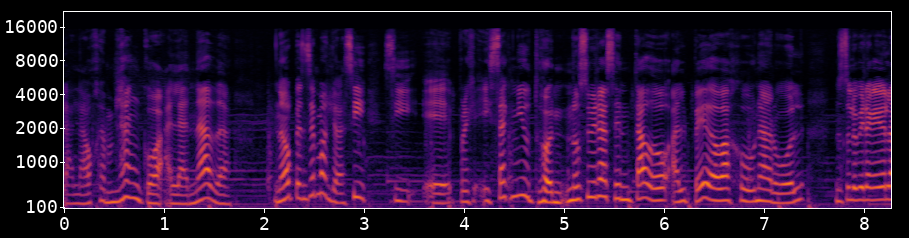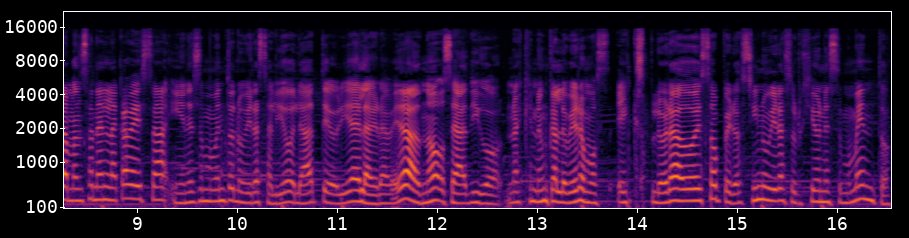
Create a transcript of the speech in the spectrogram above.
a la hoja en blanco, a la nada. ¿No? Pensémoslo así. Si eh, Isaac Newton no se hubiera sentado al pedo abajo de un árbol, no se le hubiera caído la manzana en la cabeza y en ese momento no hubiera salido la teoría de la gravedad, ¿no? O sea, digo, no es que nunca lo hubiéramos explorado eso, pero sí no hubiera surgido en ese momento.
